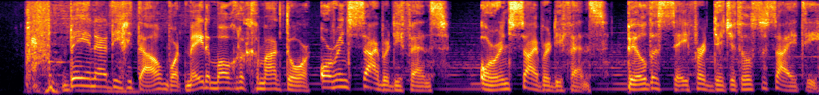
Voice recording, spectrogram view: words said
BNR Digitaal wordt mede mogelijk gemaakt door Orange Cyber Defense. Orange Cyber Defense. Build a safer digital society.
